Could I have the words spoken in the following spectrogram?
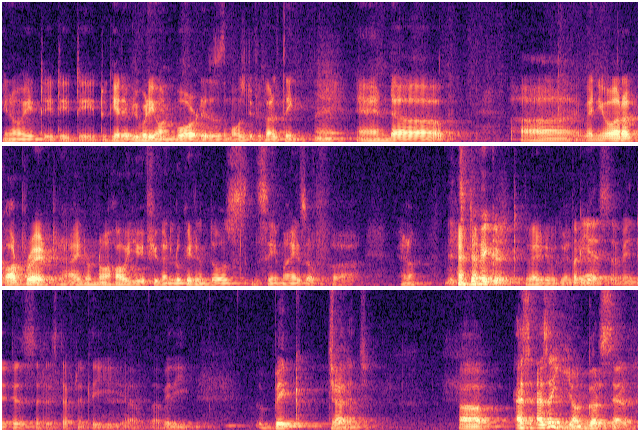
You know, it, it, it, it to get everybody on board is the most difficult thing yeah. and uh, uh, when you are a corporate, I don't know how you if you can look it in those the same eyes of uh, you know it's difficult very difficult. but yeah. yes i mean it is it is definitely a, a very big Yeah. challenge uh, as as a younger self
